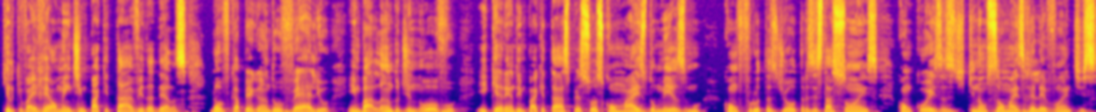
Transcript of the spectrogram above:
aquilo que vai realmente impactar a vida delas. Não ficar pegando o velho, embalando de novo e querendo impactar as pessoas com mais do mesmo, com frutas de outras estações, com coisas que não são mais relevantes.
